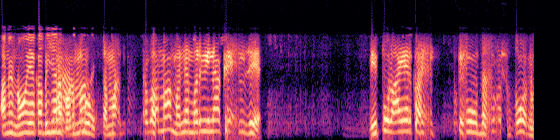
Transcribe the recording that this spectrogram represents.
અને નો એકાબીજાને પણ હોય સમાધાન મને મરવી નાખે એમ છે. વિપુલ આયર કહે કે હું દરરોજ ડોન.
